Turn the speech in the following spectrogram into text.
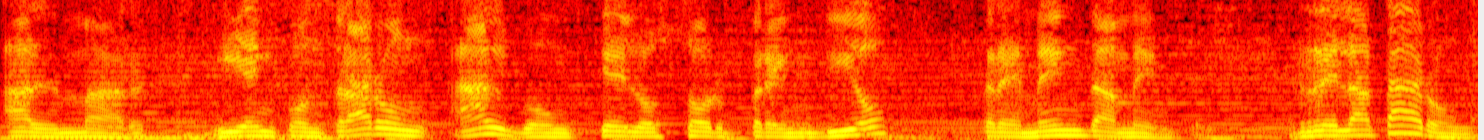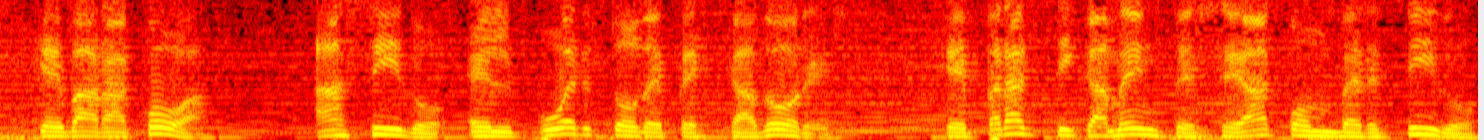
al mar y encontraron algo que los sorprendió tremendamente. Relataron que Baracoa ha sido el puerto de pescadores que prácticamente se ha convertido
